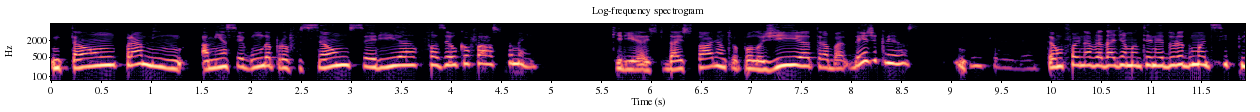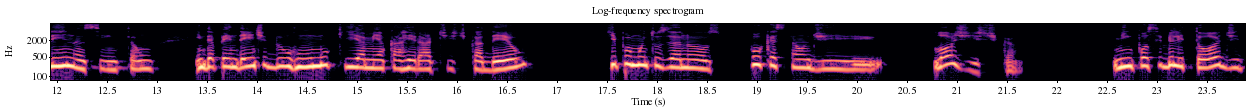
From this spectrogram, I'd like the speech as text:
Então, para mim, a minha segunda profissão seria fazer o que eu faço também. Queria estudar história, antropologia, trabalhar desde criança. Que incrível. Então foi, na verdade, a mantenedora de uma disciplina, assim. Então, independente do rumo que a minha carreira artística deu, que por muitos anos, por questão de logística, me impossibilitou de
